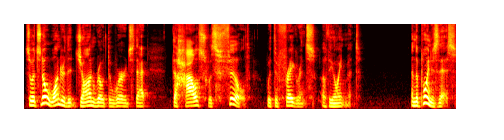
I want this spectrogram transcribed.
So it's no wonder that John wrote the words that the house was filled with the fragrance of the ointment. And the point is this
